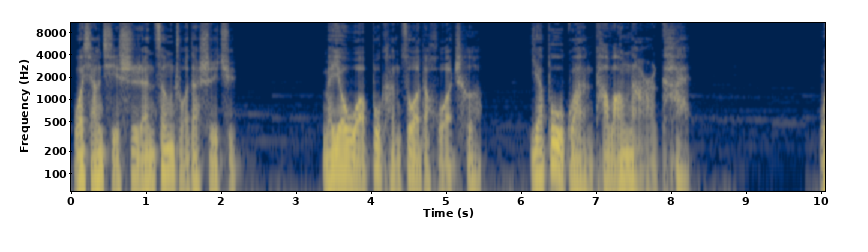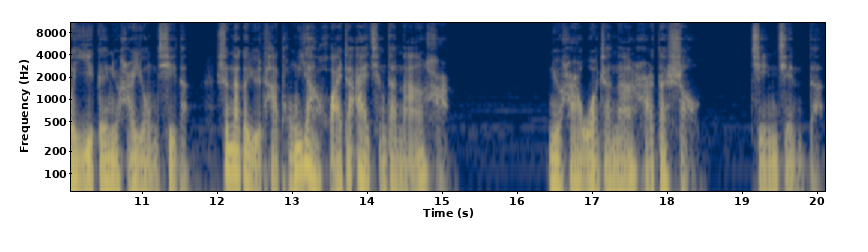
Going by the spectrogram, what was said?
我想起诗人曾卓的诗句。没有我不肯坐的火车，也不管它往哪儿开。唯一给女孩勇气的是那个与她同样怀着爱情的男孩。女孩握着男孩的手，紧紧的。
